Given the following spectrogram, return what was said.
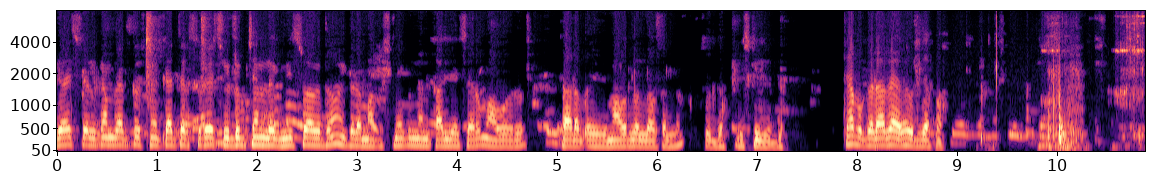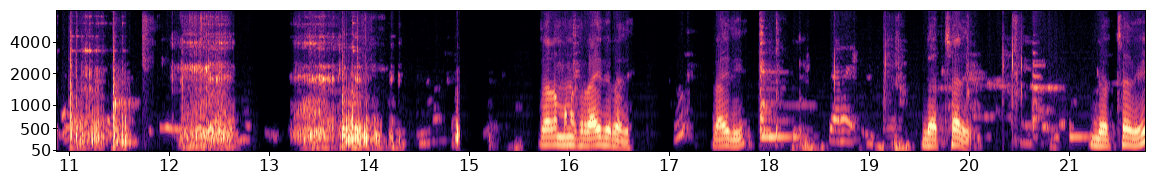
guys welcome back to snake catcher Suresh YouTube ఛానల్కి మీ స్వాగతం. ఇక్కడ మాకు స్నేక్ నన్ను కాల్ చేశారు మా ఊరు తాడ మా ఊర్లో లోకల్లో. చూద్దాం హిస్టరీ చూద్దాం. చెప్ప ఇక్కడ అదే ఒకటి చెప్ప. జర మనకు రాయిది అది రాయిది. లచ్చది. లచ్చది.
